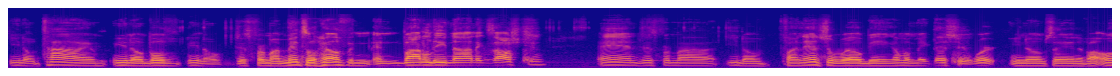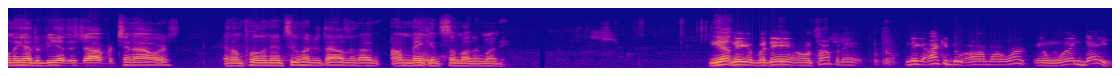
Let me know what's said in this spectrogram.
you know, time, you know, both, you know, just for my mental health and, and bodily non-exhaustion, and just for my, you know, financial well-being, I'm gonna make that shit work. You know what I'm saying? If I only had to be at this job for ten hours, and I'm pulling in two hundred thousand, I'm I'm making some other money. yep. nigga. But then on top of that, nigga, I can do all my work in one day.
